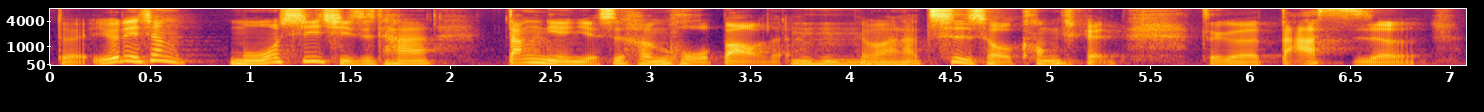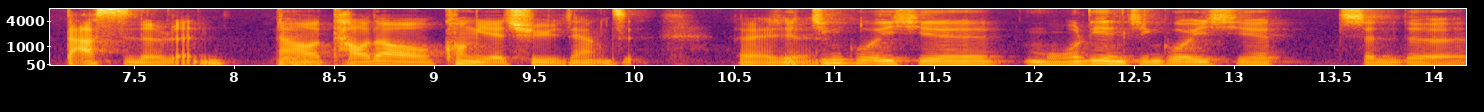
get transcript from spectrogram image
对，有点像摩西，其实他当年也是很火爆的，嗯、对吧？他赤手空拳，这个打死了打死了人，然后逃到旷野去，这样子。对，就经过一些磨练，经过一些神的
